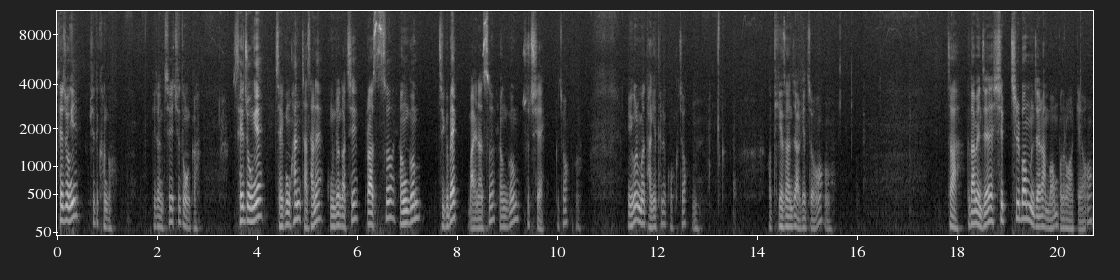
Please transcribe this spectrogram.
세종이 취득한 거. 기장치 취득원가. 세종의 제공한 자산의 공정가치 플러스 현금 지급액 마이너스 현금 수취액. 그죠? 어. 이걸 뭐 당연히 틀렸고. 그죠? 음. 어떻게 계산하는지 알겠죠? 어. 자, 그 다음에 이제 17번 문제를 한번 보도록 할게요.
